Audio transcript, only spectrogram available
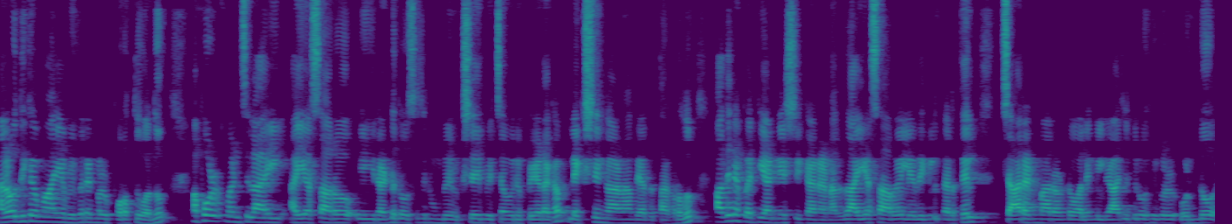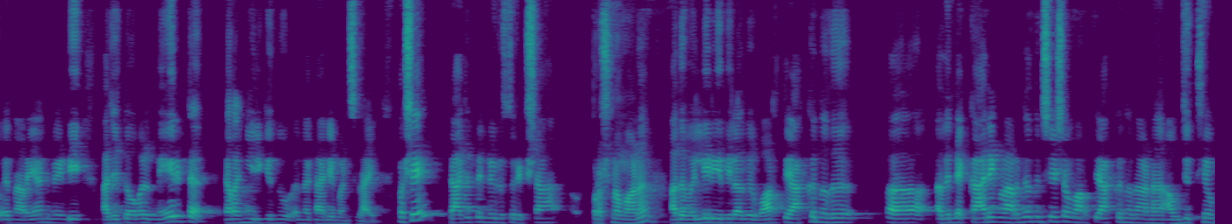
അനൗദ്യോഗികമായ വിവരങ്ങൾ പുറത്തു വന്നു. അപ്പോൾ മനസ്സിലായി ഐ എസ് ആർഒ ഈ രണ്ട് ദിവസത്തിന് മുമ്പ് വിക്ഷേപിച്ച ഒരു പേടകം ലക്ഷ്യം കാണാതെ അത് തകർന്നു. അതിനെപ്പറ്റി അന്വേഷിക്കാനാണ്. അതായത് ഐ എസ് ആർഒയിൽ ഏതെങ്കിലും തരത്തിൽ ചാരന്മാരുണ്ടോ അല്ലെങ്കിൽ രാജ്യദ്രോഹികൾ ഉണ്ടോ എന്നറിയാൻ വേണ്ടി അജിത് ഡോവൽ നേരിട്ട് ഇറങ്ങിയിരിക്കുന്നു എന്ന കാര്യം മനസ്സിലായി. പക്ഷേ രാജ്യത്തിന്റെ ഒരു സുരക്ഷാ പ്രശ്നമാണ്. അത് വലിയ രീതിയിൽ അത് വാർത്തയാക്കുന്നത് അതിന്റെ കാര്യങ്ങൾ അറിഞ്ഞതിന് ശേഷം വാർത്തയാക്കുന്നതാണ് ഔചിത്യം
